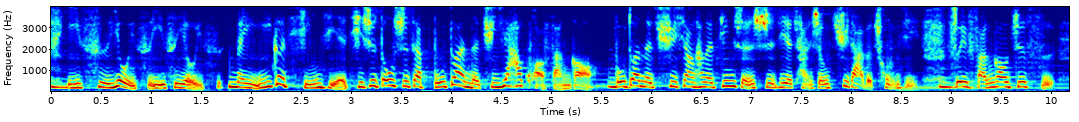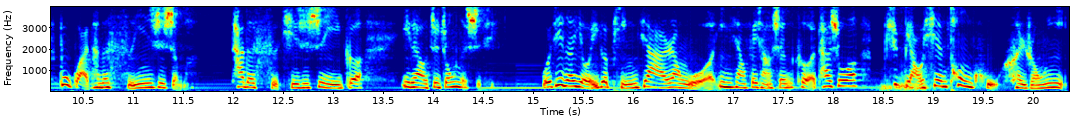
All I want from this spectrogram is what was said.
嗯一次又一次，一次又一次。每一个情节其实都是在不断的去压垮梵高，嗯不断的去向他的精神世界产生巨大的冲击。嗯所以梵高之死，不管他的死因是什么，他的死其实是一个意料之中的事情。我记得有一个评价让我印象非常深刻，他说去表现痛苦很容易，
